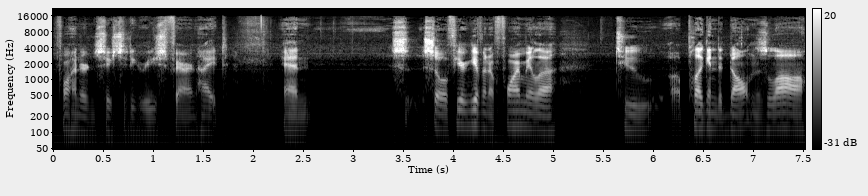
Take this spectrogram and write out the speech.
460 degrees Fahrenheit. And so if you're given a formula to uh, plug into Dalton's law,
